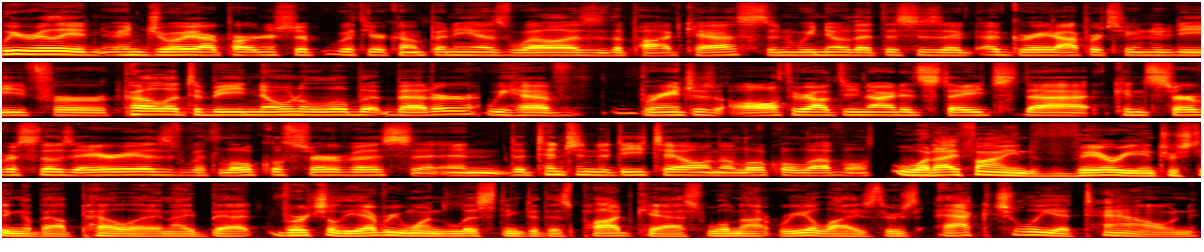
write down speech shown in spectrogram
we really enjoy our partnership with your company as well as the podcast. And we know that this is a, a, great opportunity for Pella to be known a little bit better. We have branches all throughout the United States that can service those areas with local service and attention to detail on the local level. What I find very interesting about Pella, and I bet virtually everyone listening to this podcast will not realize there's actually a town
